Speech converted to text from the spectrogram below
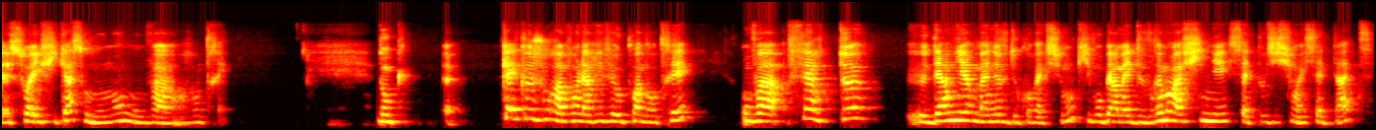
euh, soient efficaces au moment où on va rentrer. Donc, euh, quelques jours avant l'arrivée au point d'entrée, on va faire deux euh, dernières manœuvres de correction qui vont permettre de vraiment affiner cette position et cette date.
